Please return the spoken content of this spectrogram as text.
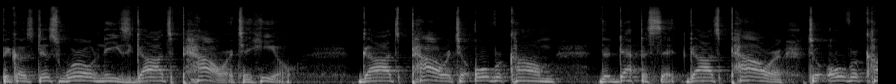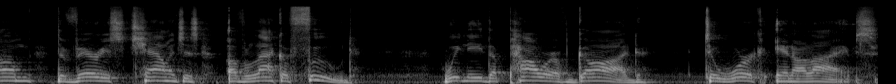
Because this world needs God's power to heal, God's power to overcome the deficit, God's power to overcome the various challenges of lack of food. We need the power of God to work in our lives.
